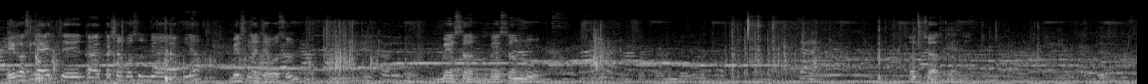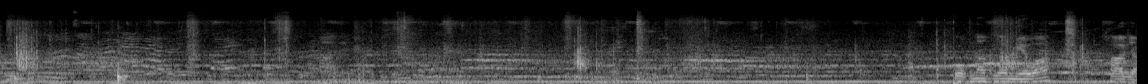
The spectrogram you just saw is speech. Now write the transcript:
हे कसले आहेत ते? काय कशापासून जे आहे आपल्या? बेसनाच्या पासून बेसन बेसन गूळ. अच्छा कोकणातला मेवा खाजा.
